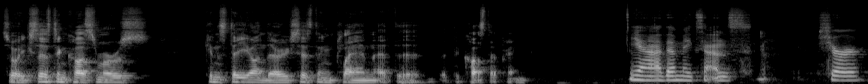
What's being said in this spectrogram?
so existing customers can stay on their existing plan at the at the cost they're paying. Yeah, that makes sense. Sure.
